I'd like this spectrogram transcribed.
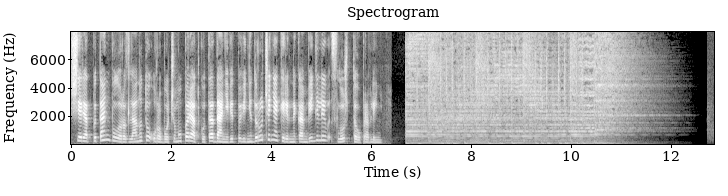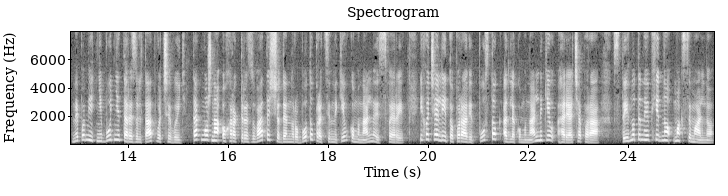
Ще ряд питань було розглянуто у робочому порядку та дані відповідні доручення керівникам відділів, служб та управлінь. Непомітні будні та результат вочевидь. Так можна охарактеризувати щоденну роботу працівників комунальної сфери. І хоча літо пора відпусток, а для комунальників гаряча пора. Встигнути необхідно максимально.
